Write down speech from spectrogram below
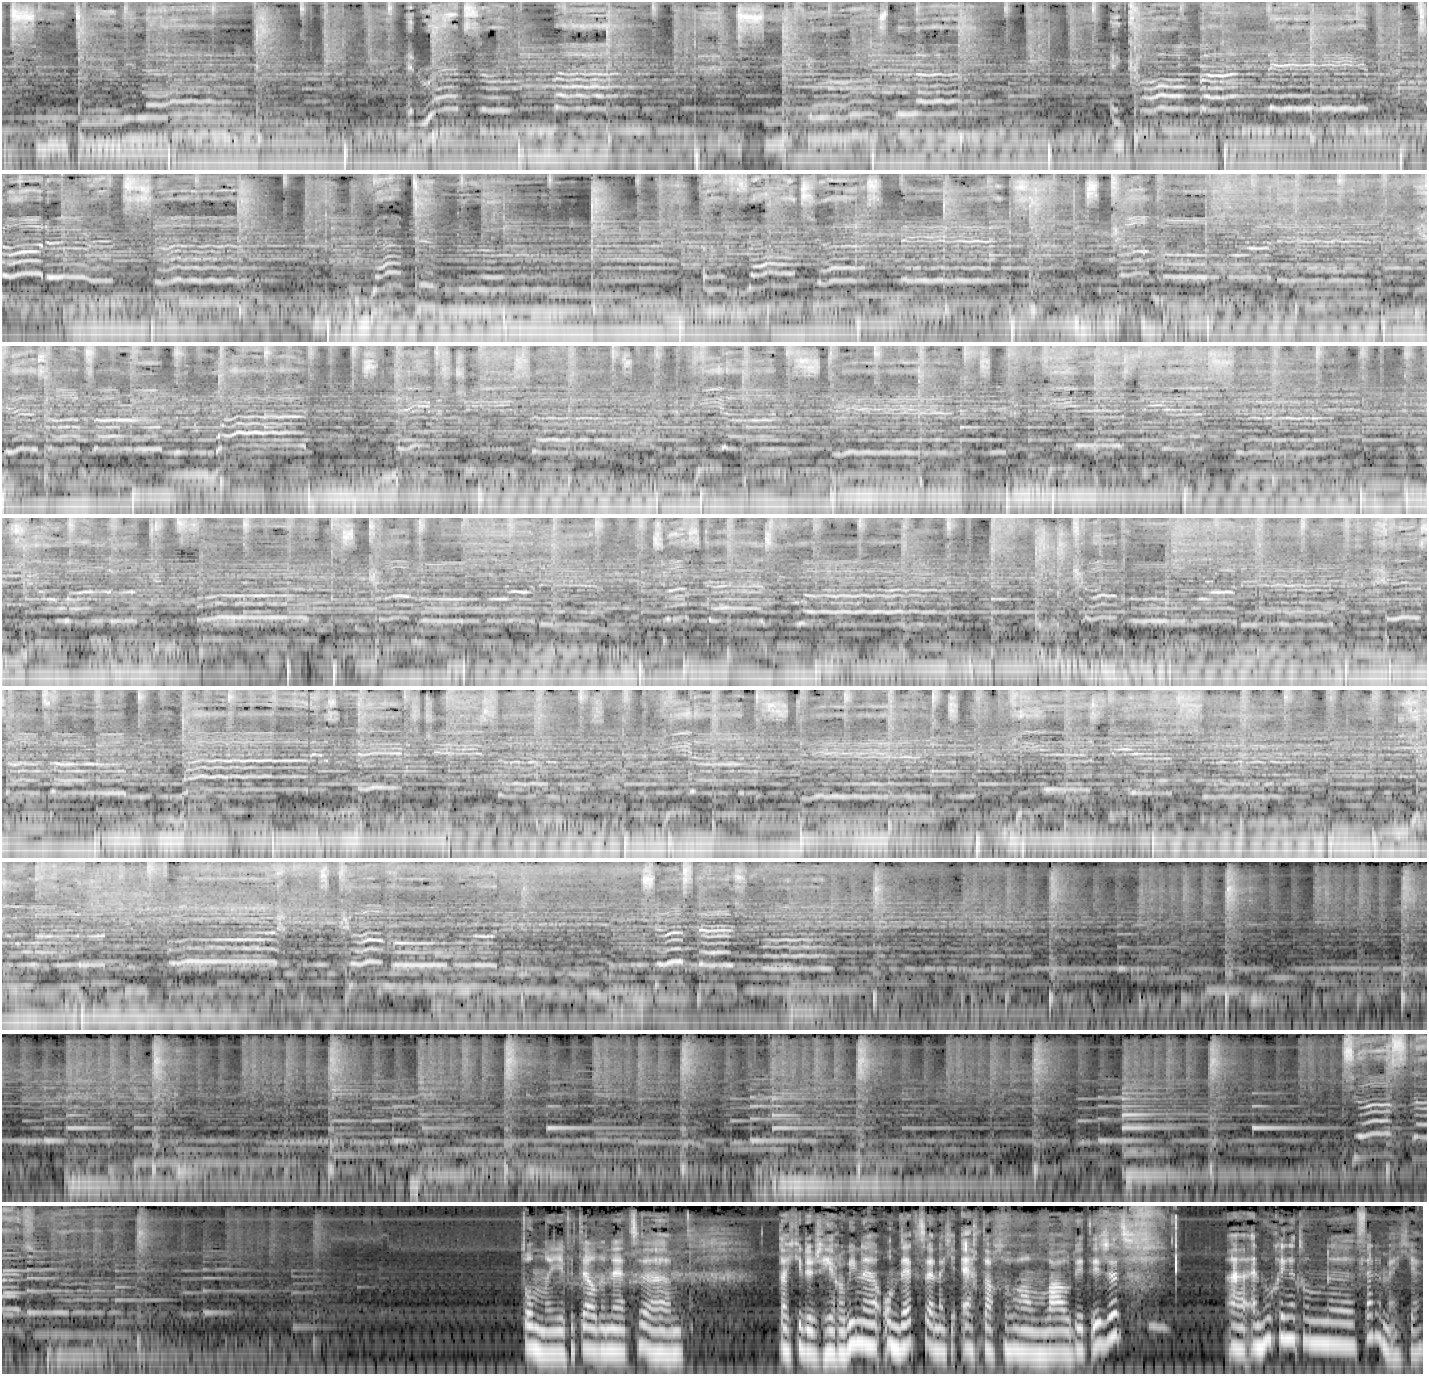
so dearly loved and ransomed by the Savior's blood and called by name, daughter and son, wrapped in the robe of righteousness. Ton, je vertelde net ehm, dat je dus heroïne ontdekte en dat je echt dacht van wauw, dit is het. Eh, en hoe ging het toen eh, verder met je?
